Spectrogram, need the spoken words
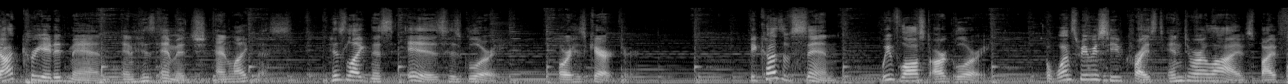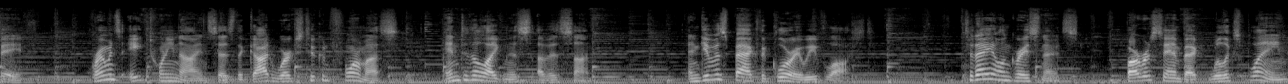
God created man in his image and likeness. His likeness is his glory, or his character. Because of sin, we've lost our glory. But once we receive Christ into our lives by faith, Romans 8:29 says that God works to conform us into the likeness of his son and give us back the glory we've lost. Today on Grace Notes, Barbara Sandbeck will explain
